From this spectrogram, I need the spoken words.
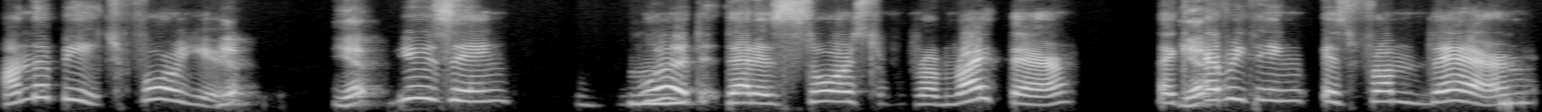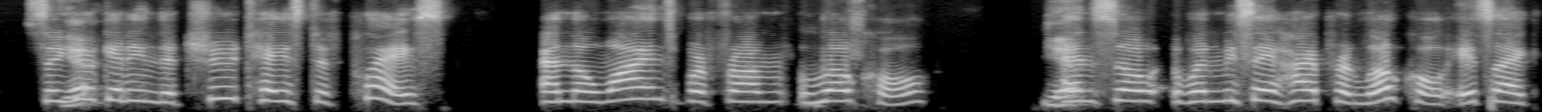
on the beach for you. Yep. Yep. Using mm-hmm. wood that is sourced from right there. Like yep. everything is from there. Mm-hmm. So yep. you're getting the true taste of place. And the wines were from local. Yep. And so when we say hyper local, it's like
